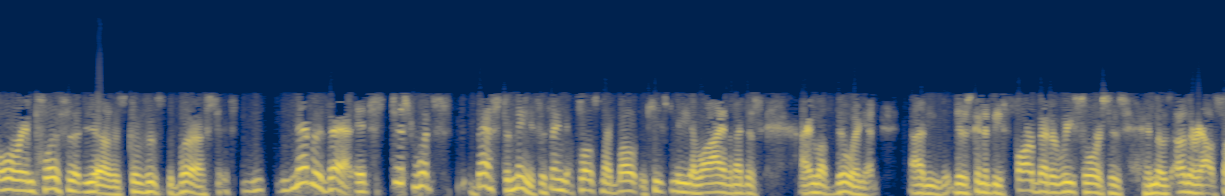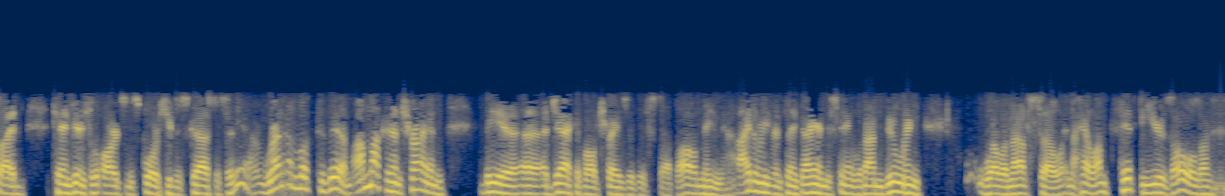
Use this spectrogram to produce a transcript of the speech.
or implicit, you know, because it's the best. It's never that. It's just what's best to me. It's the thing that floats my boat and keeps me alive, and I just I love doing it. And there's going to be far better resources in those other outside tangential arts and sports you discussed. I said, yeah, run and look to them. I'm not going to try and be a, a jack of all trades with this stuff. I mean, I don't even think I understand what I'm doing well enough. So, and hell, I'm 50 years old. I'm,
